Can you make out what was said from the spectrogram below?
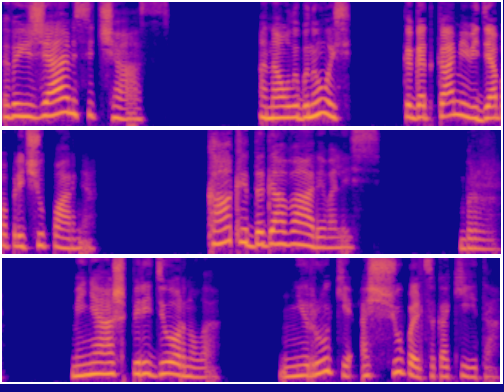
Выезжаем сейчас». Она улыбнулась коготками ведя по плечу парня. «Как и договаривались!» Бр. Меня аж передернуло. Не руки, а щупальца какие-то.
